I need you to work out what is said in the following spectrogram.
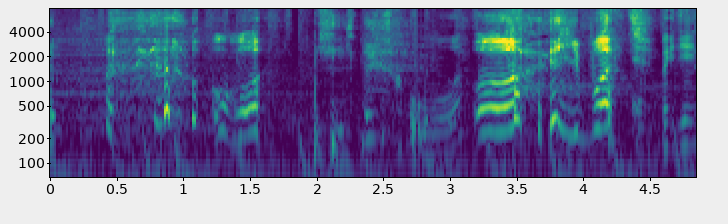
Ого, О, о, їбать. РП-10,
